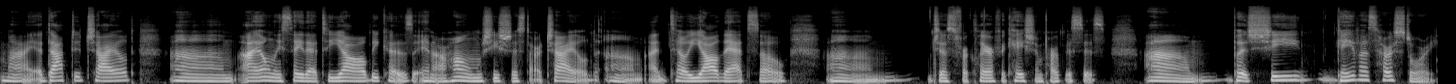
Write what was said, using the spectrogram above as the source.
my adopted child. Um, I only say that to y'all because in our home she's just our child. Um, I tell y'all that so um, just for clarification purposes. but she gave us her story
